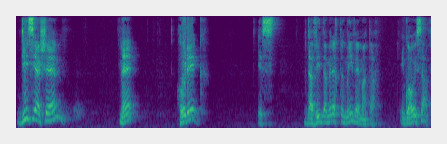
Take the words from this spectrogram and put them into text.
Disse Hashem, né? Horeg, David Amelech também vai matar, igual Esav.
